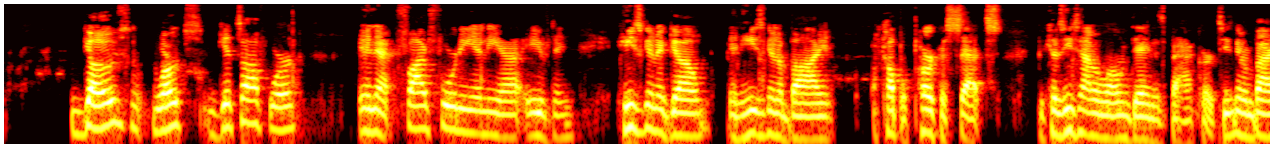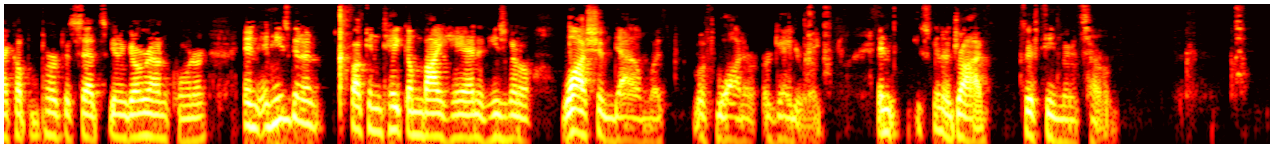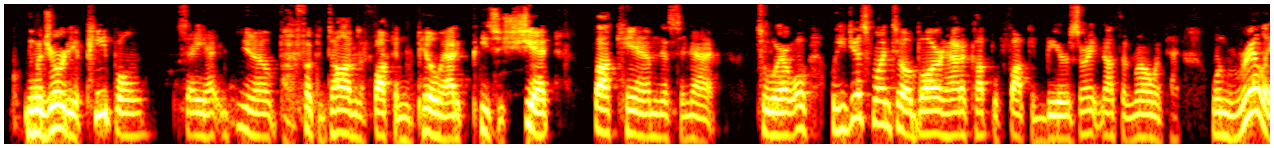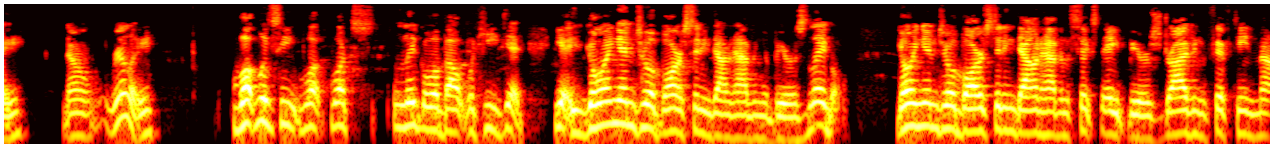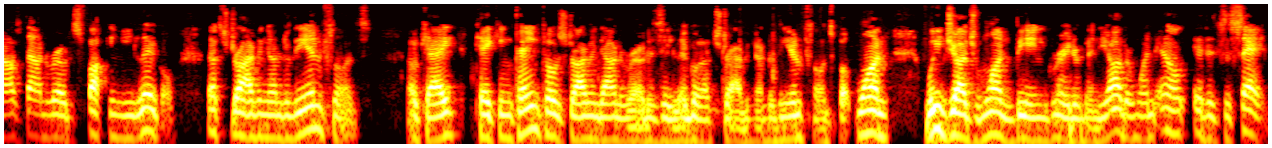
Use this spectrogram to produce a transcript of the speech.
goes, works, gets off work, and at 5:40 in the uh, evening, he's going to go and he's going to buy a couple Percocets because he's had a long day and his back hurts. He's going to buy a couple Percocets, going to go around the corner, and, and he's going to fucking take them by hand and he's going to wash him down with, with water or Gatorade. And he's going to drive 15 minutes home. The majority of people say, you know, fucking Tom's a fucking pill a piece of shit. Fuck him, this and that. To where, well, we just went to a bar and had a couple fucking beers. There ain't nothing wrong with that. When really, no, really, what was he? What what's legal about what he did? Yeah, going into a bar, sitting down, and having a beer is legal. Going into a bar, sitting down, having six to eight beers, driving 15 miles down the road is fucking illegal. That's driving under the influence. Okay? Taking pain pills, driving down the road is illegal. That's driving under the influence. But one, we judge one being greater than the other when it is the same.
